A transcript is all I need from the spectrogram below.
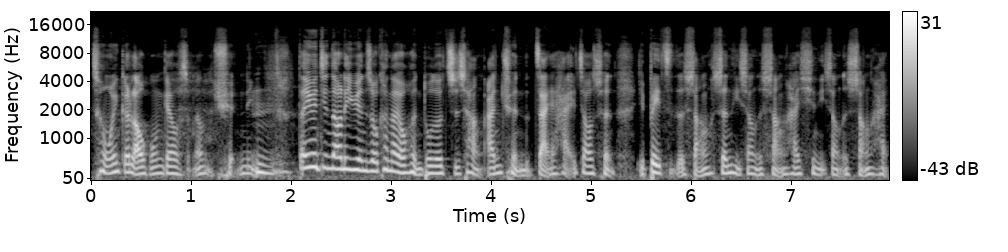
成为一个劳工该有什么样的权利。嗯，但因为进到立院之后，看到有很多的职场安全的灾害，造成一辈子的伤，身体上的伤害，心理上的伤害，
